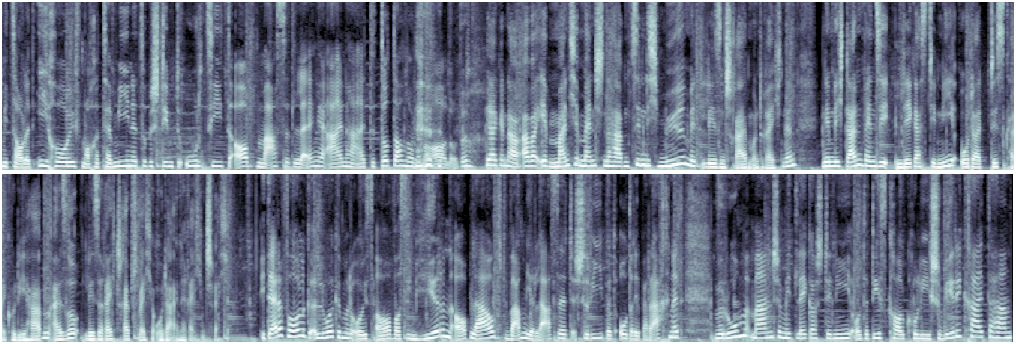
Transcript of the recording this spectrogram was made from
Wir zahlen Einkäufe, machen Termine zu bestimmten Uhrzeiten ab, messen Länge, Einheiten. Total normal, oder? ja, genau. Aber eben, manche Menschen haben ziemlich Mühe mit Lesen, Schreiben und Rechnen, nämlich dann, dann, wenn Sie Legasthenie oder Dyskalkulie haben, also Leserechtschreibschwäche oder eine Rechenschwäche. In dieser Folge schauen wir uns an, was im Hirn abläuft, wenn wir lesen, schreiben oder eben rechnen, warum Menschen mit Legasthenie oder Dyskalkulie Schwierigkeiten haben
